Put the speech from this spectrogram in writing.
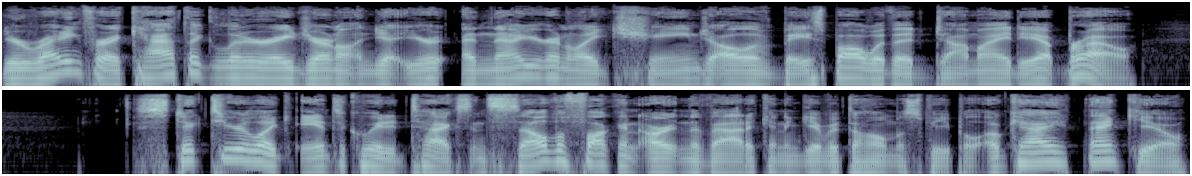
You're writing for a Catholic literary journal, and yet you're and now you're gonna like change all of baseball with a dumb idea, bro. Stick to your like antiquated text and sell the fucking art in the Vatican and give it to homeless people. Okay, thank you.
